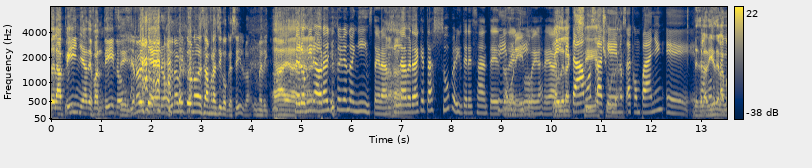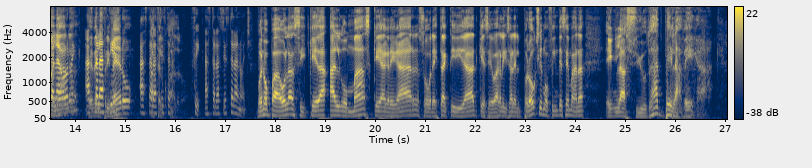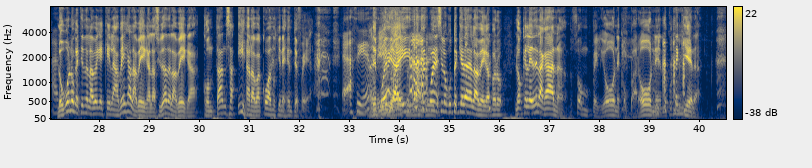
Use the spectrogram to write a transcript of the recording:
De la piña, de Fantino. Sí, yo, no he visto, yo no he visto uno de San Francisco que sirva y me di cuenta. Ay, ay, Pero ay. mira, ahora yo estoy viendo en Instagram Ajá. y la verdad que está súper interesante Sí, esto Vegas Le Real. la- invitamos sí, a chula. que nos acompañen. eh, Desde las 10 de la mañana, orden, hasta las 10 primero hasta hasta las el 10 de la- cuadro. Sí, hasta las 10 de la noche. Bueno, Paola, si queda algo más que agregar sobre esta actividad que se va a realizar el próximo fin de semana en la ciudad de La Vega. Así Lo bueno que tiene La Vega es que La Vega, La Vega, la ciudad de La Vega, Contanza y Jarabacoa no tiene gente fea. Así es. Después es, de ahí, usted así. puede decir lo que usted quiera de La Vega, pero lo que le dé la gana son peleones, comparones, lo que usted quiera.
